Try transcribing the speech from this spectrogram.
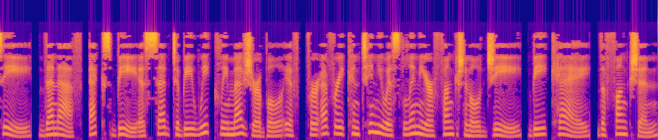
C, then F, XB is said to be weakly measurable if, for every continuous linear functional G, B K, the function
